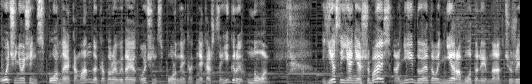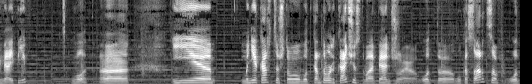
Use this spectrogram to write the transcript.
очень-очень спорная команда, которая выдает очень спорные, как мне кажется, игры, но если я не ошибаюсь, они до этого не работали над чужими IP. Вот. Э, и мне кажется, что вот контроль качества, опять же, от э, лукасарцев, от,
